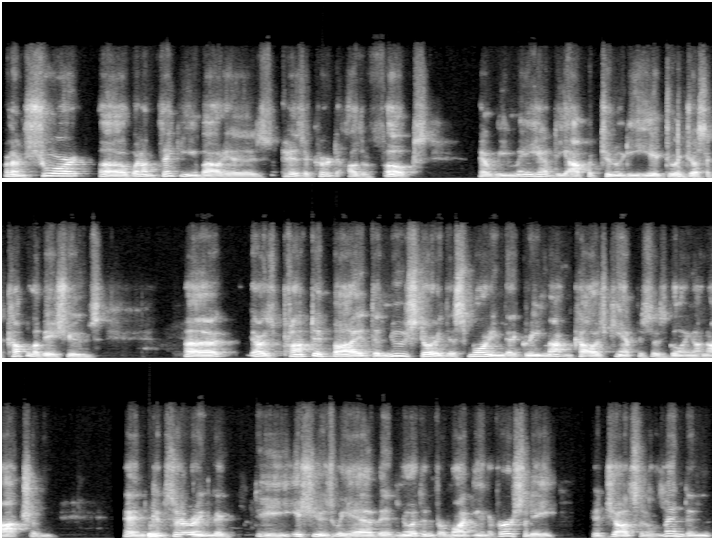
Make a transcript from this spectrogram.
but I'm sure uh, what I'm thinking about is has occurred to other folks that we may have the opportunity here to address a couple of issues. Uh, I was prompted by the news story this morning that Green Mountain College campus is going on auction. And hmm. considering the, the issues we have at Northern Vermont University at Johnson and Lyndon,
